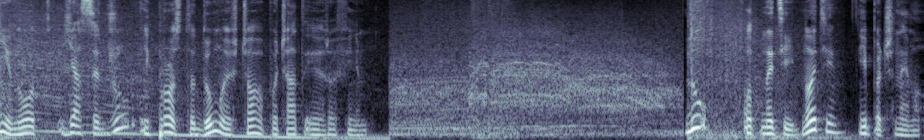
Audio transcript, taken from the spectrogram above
Ні, ну от я сиджу і просто думаю, з чого почати ігрофільм. Ну, от на цій ноті і почнемо.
